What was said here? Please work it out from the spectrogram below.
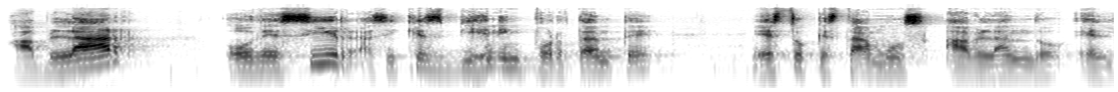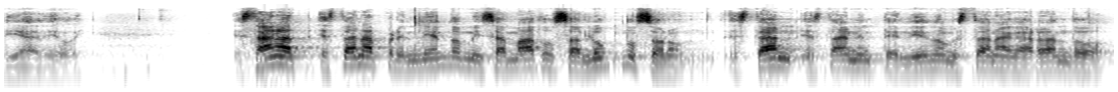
hablar o decir. Así que es bien importante esto que estamos hablando el día de hoy. ¿Están, están aprendiendo mis amados alumnos o no? ¿Están, ¿Están entendiendo, me están agarrando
